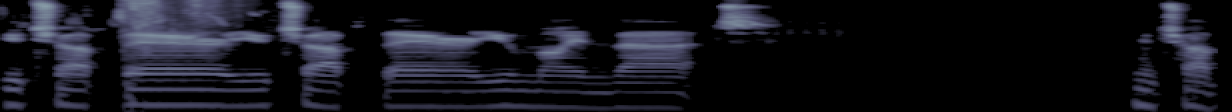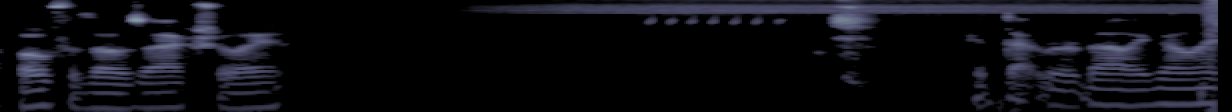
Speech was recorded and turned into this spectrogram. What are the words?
You chop there, you chop there, you mine that. Can chop both of those actually. Get that river valley going.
